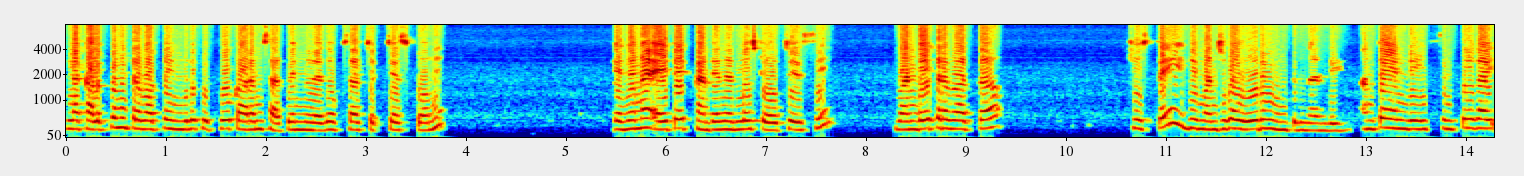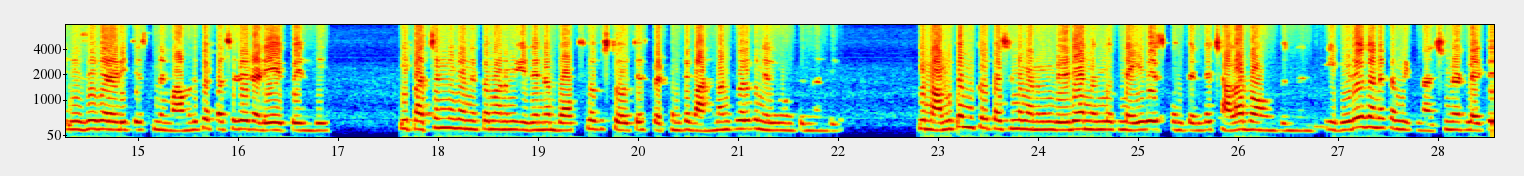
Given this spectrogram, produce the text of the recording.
ఇలా కలుపుకున్న తర్వాత ఇందులో ఉప్పు కారం సరిపోయిందో లేదో ఒకసారి చెక్ చేసుకొని ఏదైనా ఎయిట్ ఎయిట్ కంటైనర్లో స్టోర్ చేసి వన్ డే తర్వాత చూస్తే ఇది మంచిగా ఊరి ఉంటుందండి. అంతే అండి. సింపుల్గా ఈజీగా రెడీ చేస్తుంది. మామిడికాయ పచ్చడి రెడీ అయిపోయింది. ఈ పచ్చడిని కనుక మనం ఏదైనా బాక్స్లో స్టోర్ చేసి పెట్టుకుంటే వన్ మంత్ వరకు నిల్వ ఉంటుందండి. ఈ మామిడికాయ ముక్కల పచ్చడి మనం వేడి అన్నంలోకి నెయ్యి వేసుకుని తింటే చాలా బాగుంటుందండి. ఈ వీడియో కనుక మీకు నచ్చినట్లయితే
